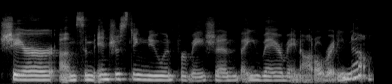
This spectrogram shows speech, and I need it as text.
share um, some interesting new information that you may or may not already know.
